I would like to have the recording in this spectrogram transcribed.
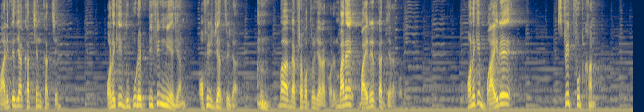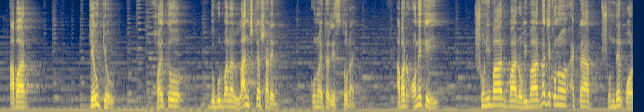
বাড়িতে যা খাচ্ছেন খাচ্ছেন। অনেকেই দুপুরের টিফিন নিয়ে যান, অফিস যাত্রীরা। বা ব্যবসাপত্র যারা করেন মানে বাইরের কাজ যারা করেন। অনেকে বাইরে স্ট্রিট ফুড খান, আবার কেউ কেউ হয়তো দুপুরবেলা লাঞ্চটা সারেন কোনো একটা রেস্তোরাঁয় আবার অনেকেই শনিবার বা রবিবার বা যে কোনো একটা সন্ধ্যের পর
